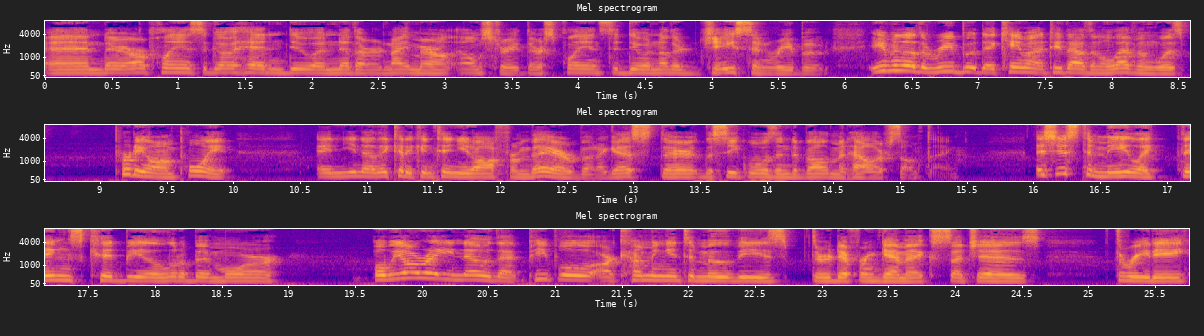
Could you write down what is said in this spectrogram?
and there are plans to go ahead and do another Nightmare on Elm Street. There's plans to do another Jason reboot. Even though the reboot that came out in 2011 was pretty on point, and you know, they could have continued off from there, but I guess the sequel was in development hell or something. It's just to me like things could be a little bit more well, we already know that people are coming into movies through different gimmicks, such as 3D,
